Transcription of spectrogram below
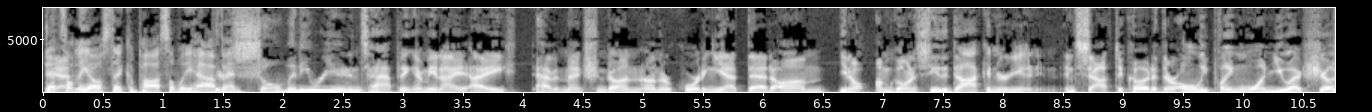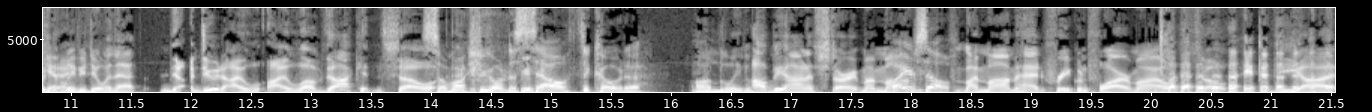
That's Yeah. something else that could possibly happen. There's so many reunions happening. I mean, I, I haven't mentioned on, on the recording yet that um, you know, I'm going to see the Dokken reunion in South Dakota. They're only playing one U.S. show. Can't day. believe you're doing that. Dude. I I love Dokken. So So much you're going to South Dakota. Unbelievable. I'll be honest. All right, my mom By yourself? My mom had frequent flyer miles, so the, uh,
